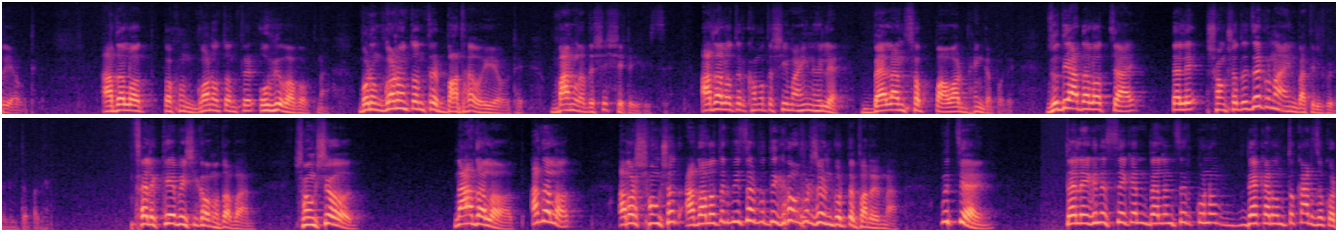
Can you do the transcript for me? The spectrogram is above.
হইয়া ওঠে। আদালত তখন গণতন্ত্রের অভিভাবক না, বরং গণতন্ত্রের বাধা হইয়া ওঠে। বাংলাদেশে সেটাই হয়েছে আদালতের ক্ষমতা সীমাহীন হইলে ব্যালেন্স অফ পাওয়ার ভেঙে পড়ে। যদি আদালত চায় তাহলে সংসদে যে কোনো আইন বাতিল করে দিতে পারে। তাহলে কে বেশি ক্ষমতাবান? সংসদ? না আদালত? আদালত? আবার সংসদ আদালতের বিচারপতিকে অপসারণ করতে পারে না, বুঝছেন? তাহলে এখানে সেকেন্ড ব্যালেন্সের কোনো ব্যাকরণ তো কার্যকর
